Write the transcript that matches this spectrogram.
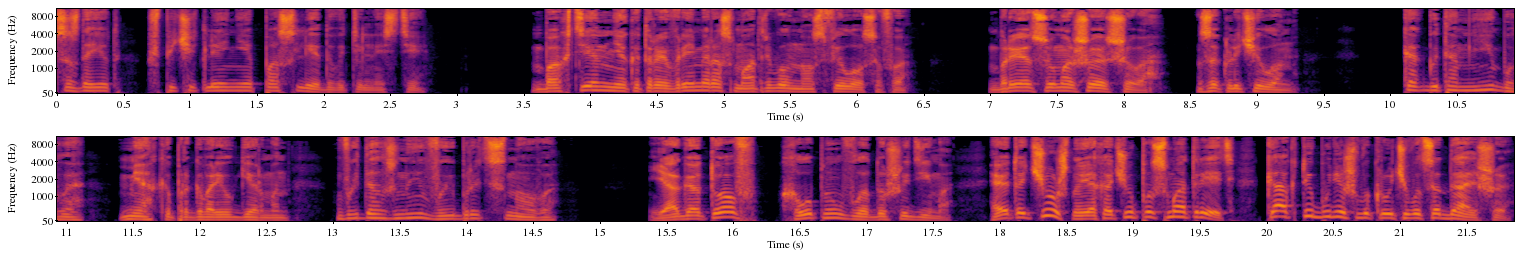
создает впечатление последовательности. Бахтин некоторое время рассматривал нос философа. «Бред сумасшедшего», — заключил он. «Как бы там ни было», — мягко проговорил Герман, — «вы должны выбрать снова». «Я готов», — хлопнул в ладоши Дима. «Это чушь, но я хочу посмотреть, как ты будешь выкручиваться дальше».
